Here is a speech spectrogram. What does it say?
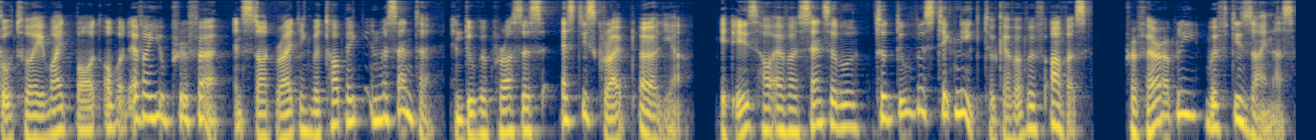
Go to a whiteboard or whatever you prefer and start writing the topic in the center and do the process as described earlier. It is, however, sensible to do this technique together with others, preferably with designers.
